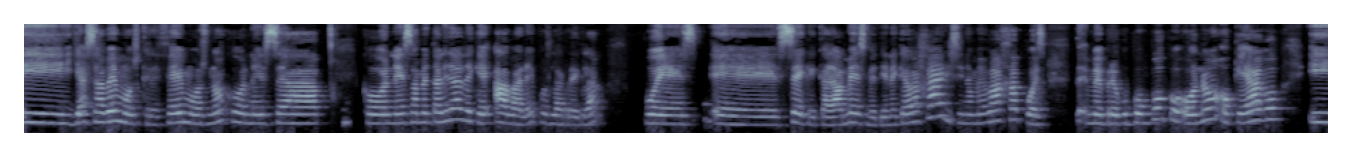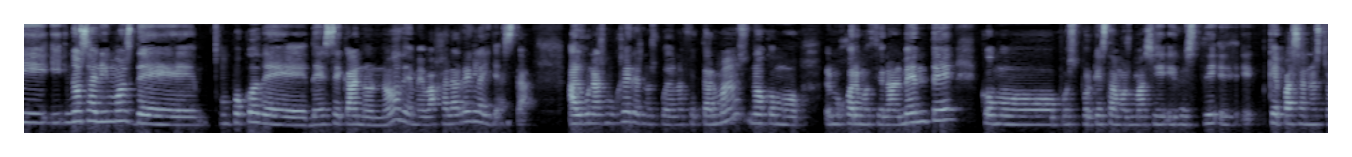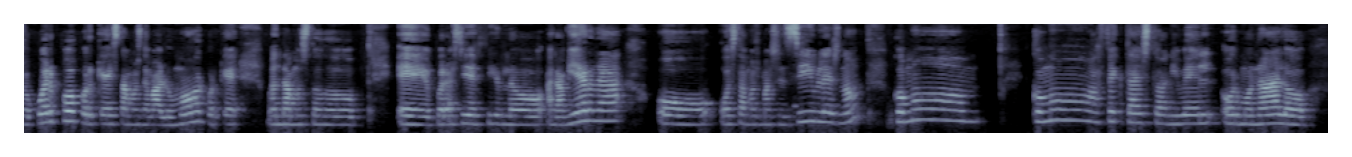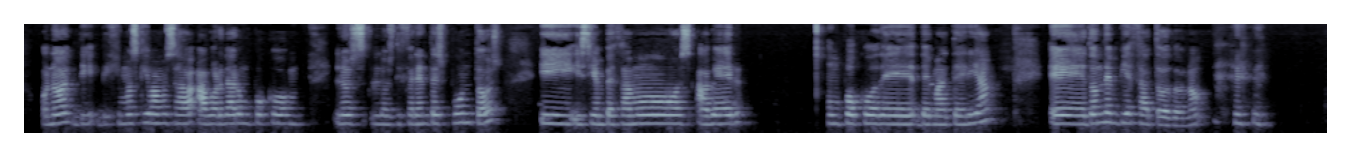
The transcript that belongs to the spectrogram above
y ya sabemos, crecemos, ¿no? Con esa, con esa mentalidad de que, ah, vale, pues la regla, pues eh, sé que cada mes me tiene que bajar y si no me baja, pues me preocupo un poco o no, o qué hago y, no salimos de un poco de, de, ese canon, ¿no? De me baja la regla y ya está. Algunas mujeres nos pueden afectar más, no como a lo mejor emocionalmente, como pues porque estamos más qué pasa en nuestro cuerpo, por qué estamos de mal humor, por qué mandamos todo, eh, por así decirlo, a la mierda, o, estamos más sensibles, ¿no? ¿Cómo, ¿Cómo afecta esto a nivel hormonal o, no? dijimos que íbamos a abordar un poco los, diferentes puntos y, si empezamos a ver un poco de, materia, eh, ¿dónde empieza todo, no?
